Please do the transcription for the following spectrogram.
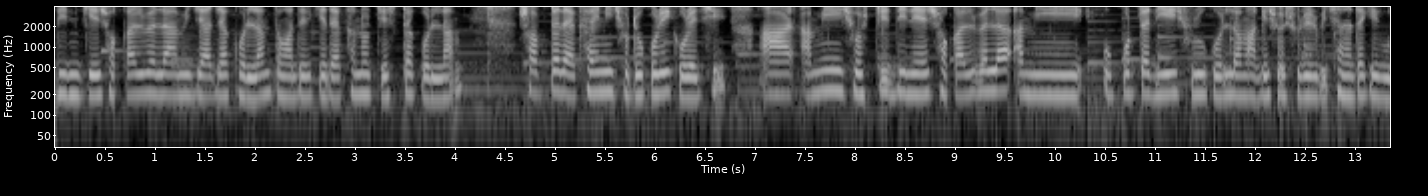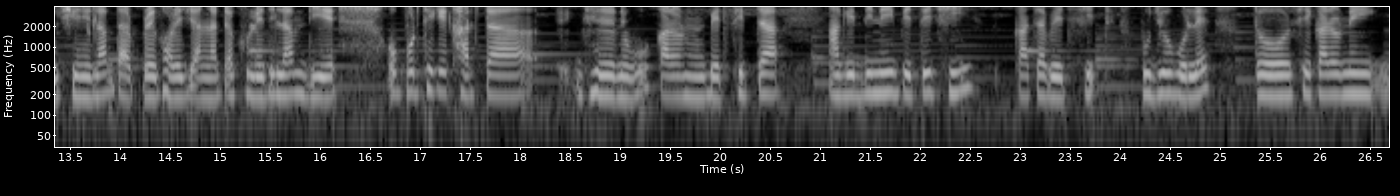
দিনকে সকালবেলা আমি যা যা করলাম তোমাদেরকে দেখানোর চেষ্টা করলাম। সবটা দেখাইনি, ছোট করেই করেছি। আর আমি ষষ্ঠীর দিনে সকালবেলা আমি উপরটা দিয়েই শুরু করলাম। আগে শ্বশুরের বিছানাটাকে গুছিয়ে নিলাম, তারপরে ঘরে জানলাটা খুলে দিলাম, দিয়ে ওপর থেকে খাটটা ঝেড়ে নেব। কারণ বেডশিটটা আগের দিনেই পেতেছি, কাঁচা বেডশিট, পুজো বলে। তো সে কারণেই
